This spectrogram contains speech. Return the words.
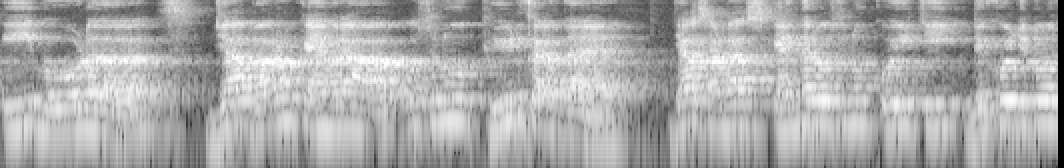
ਕੀਬੋਰਡ ਜਾਂ ਬਾਹਰੋਂ ਕੈਮਰਾ ਉਸ ਨੂੰ ਫੀਡ ਕਰਦਾ ਹੈ ਜਾਂ ਸਾਡਾ ਸਕੈਨਰ ਉਸ ਨੂੰ ਕੋਈ ਚੀਜ਼, ਦੇਖੋ ਜਦੋਂ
